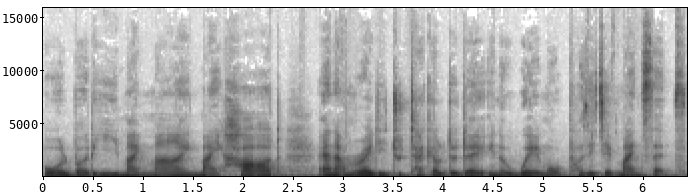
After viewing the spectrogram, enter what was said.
whole body my mind my heart and i'm ready to tackle the day in a way more positive mindset.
